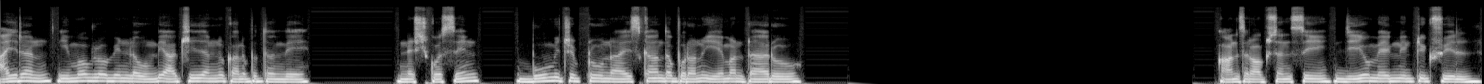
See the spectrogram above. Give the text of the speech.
iron హిమోగ్లోబిన్లో ఉండి ఆక్సిజన్ను కలుపుతుంది. నెక్స్ట్ క్వశ్చన్ భూమి చుట్టూ ఉన్న అయస్కాంత పొరను ఏమంటారు answer option C geomagnetic field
